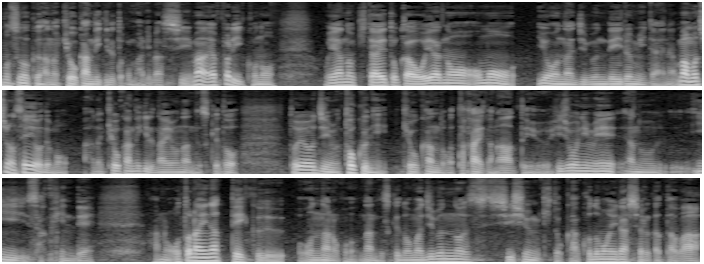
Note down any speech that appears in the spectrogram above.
もすごくあの共感できるところもありますし、まあ、やっぱりこの親の期待とか親の思うような自分でいるみたいなまあもちろん西洋でもあの共感できる内容なんですけど東洋人は特に共感度が高いかなという非常にめあのいい作品であの大人になっていく女の子なんですけど、まあ、自分の思春期とか子供がいらっしゃる方は、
